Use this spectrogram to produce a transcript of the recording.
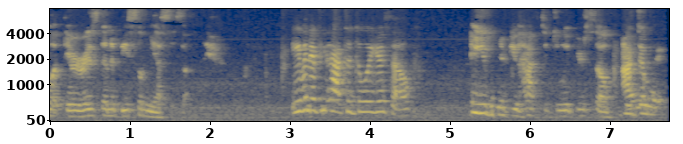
but there is going to be some yeses up there. Even if you have to do it yourself. Even if you have to do it yourself. You I do it.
